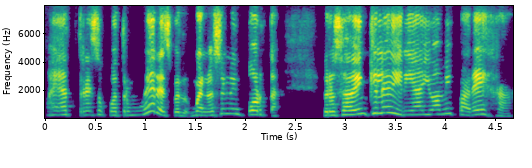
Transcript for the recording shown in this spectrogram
vaya tres o cuatro mujeres, pero bueno, eso no importa. Pero ¿saben qué le diría yo a mi pareja?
